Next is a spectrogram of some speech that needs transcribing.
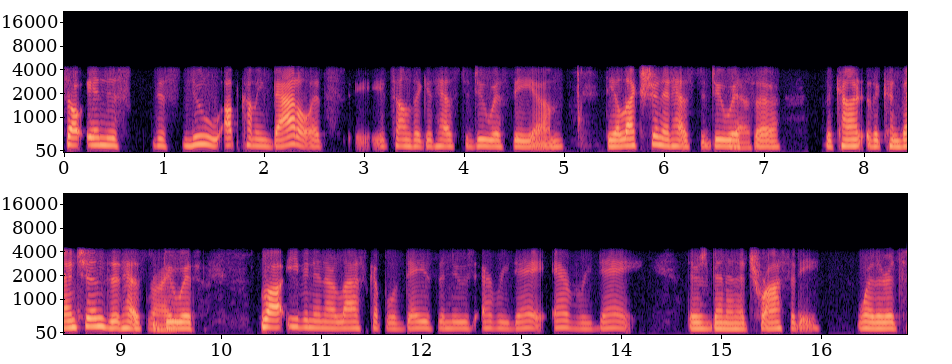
so in this this new upcoming battle it's it sounds like it has to do with the um the election it has to do with Yes. uh, the con- the conventions it has to Right. do with well even in our last couple of days the news every day every day there's been an atrocity whether it's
